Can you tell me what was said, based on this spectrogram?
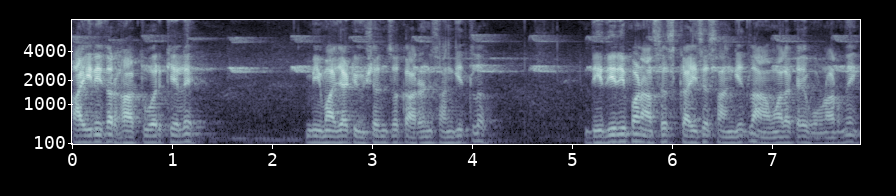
आईने तर हातवर केले. मी माझ्या ट्युशनचं कारण सांगितलं. दिदीने पण असंच काहीचं सांगितलं आम्हाला काही होणार नाही.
